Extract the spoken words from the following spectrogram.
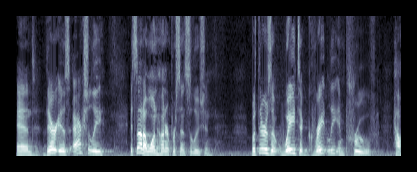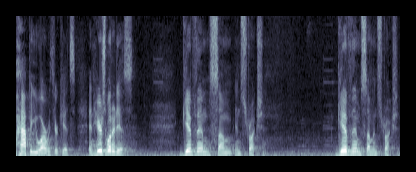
And there is actually, it's not a 100% solution, but there is a way to greatly improve how happy you are with your kids. And here's what it is give them some instruction. Give them some instruction.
